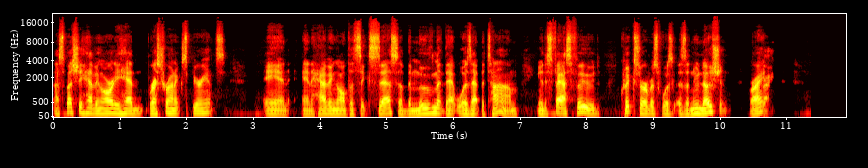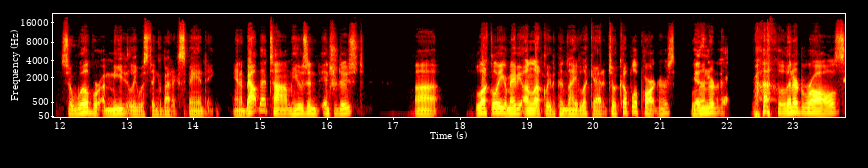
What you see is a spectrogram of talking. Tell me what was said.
especially having already had restaurant experience and and having all the success of the movement that was at the time, you know, this fast food quick service was as a new notion, right? right? So Wilbur immediately was thinking about expanding, and about that time, he was in, introduced, uh, luckily or maybe unluckily, depends on how you look at it, to a couple of partners, yes, Leonard Leonard Rawls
